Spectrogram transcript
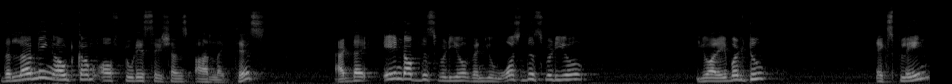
The learning outcome of today's sessions are like this. At the end of this video, when you watch this video, you are able to explain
